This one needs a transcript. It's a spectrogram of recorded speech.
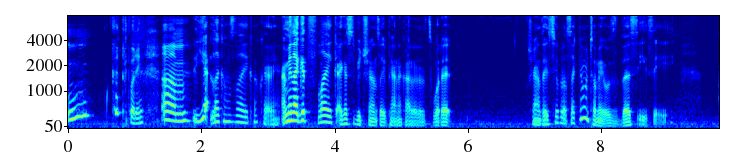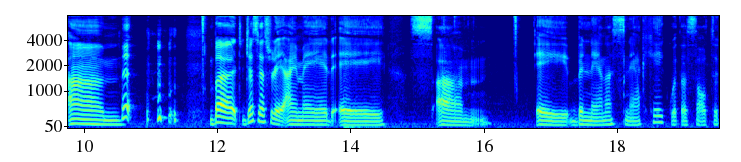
Mm, cooked pudding. Um, yeah, like I was like, okay. I mean, like it's like I guess if you translate panna cotta, that's what it translates to. But I was like no one told me it was this easy. Um, but just yesterday I made a um a banana snack cake with a salted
